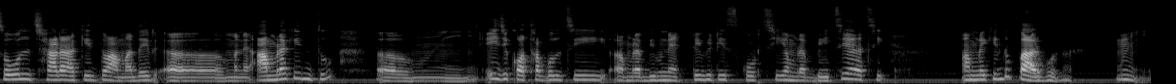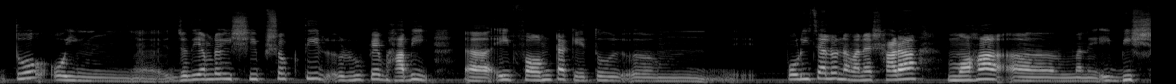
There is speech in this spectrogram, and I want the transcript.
সোল ছাড়া কিন্তু আমাদের মানে আমরা কিন্তু এই যে কথা বলছি, আমরা বিভিন্ন অ্যাক্টিভিটিস করছি, আমরা বেঁচে আছি, আমরা কিন্তু পারব না। তো ওই যদি আমরা ওই শিব শক্তির রূপে ভাবি এই ফর্মটাকে, তো পরিচালনা মানে সারা মহা মানে এই বিশ্ব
